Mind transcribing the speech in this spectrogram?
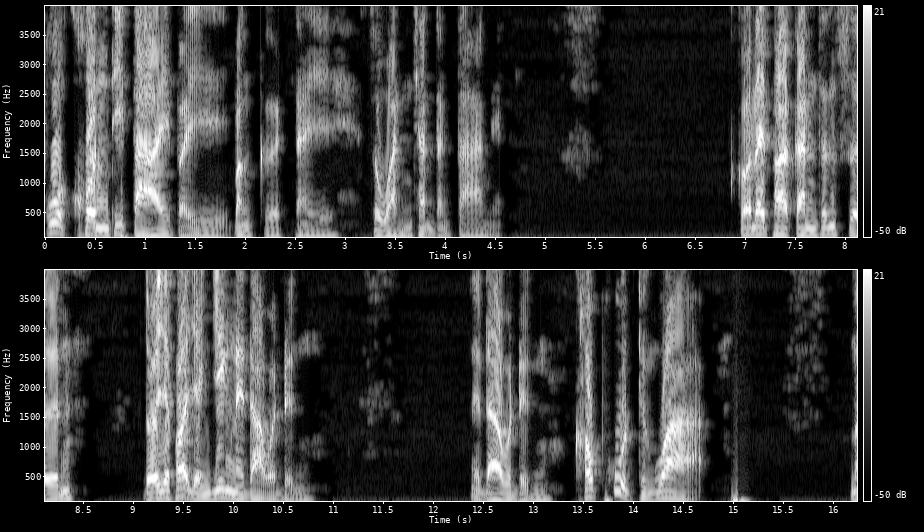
พวกคนที่ตายไปบังเกิดในสวรรค์ชั้นต่าง ๆ เนี่ย ก็ได้พากันสรรเสริญ โดยเฉพาะอย่างยิ่งในดาวดึง ในดาวดึง เขาพูดถึงว่าน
